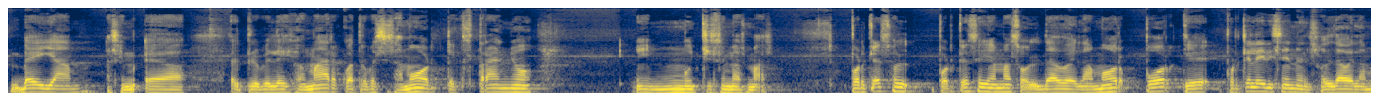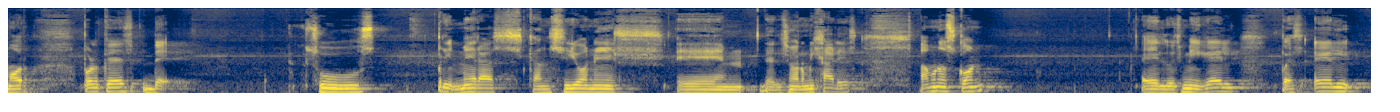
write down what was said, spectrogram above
Bella, eh, El privilegio de amar, Cuatro veces amor, Te extraño y muchísimas más. ¿Por qué, se llama Soldado del Amor? Porque, ¿Por qué le dicen el Soldado del Amor? Porque es de sus primeras canciones em, del señor Mijares. Vámonos con eh, Luis Miguel. Pues él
